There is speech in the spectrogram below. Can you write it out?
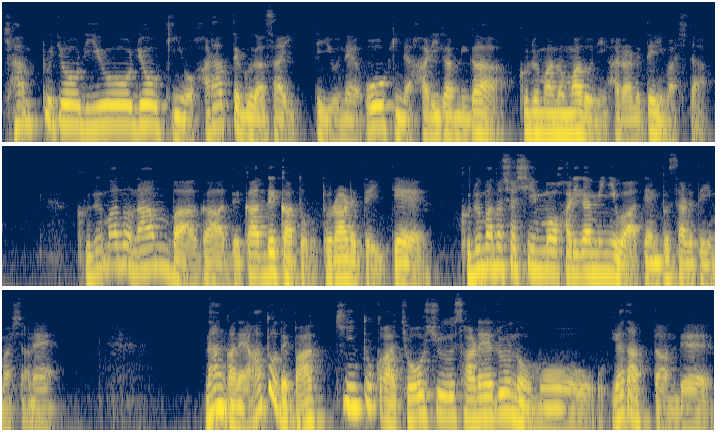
キャンプ場利用料金を払ってくださいっていうね、大きな張り紙が車の窓に貼られていました。車のナンバーがデカデカと撮られていて、車の写真も張り紙には添付されていましたね。なんかね、後で罰金とか徴収されるのも嫌だったんで、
